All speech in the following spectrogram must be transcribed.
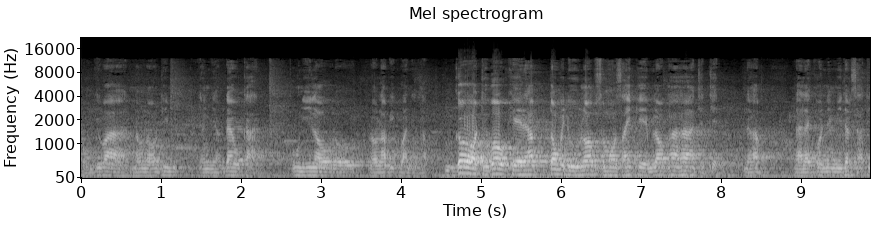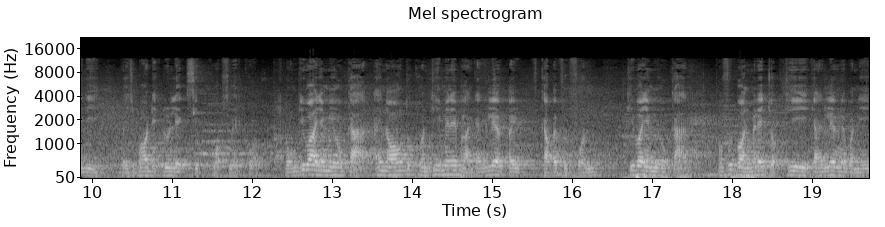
ผมคิดว่าน้องๆที่ยังอยากได้โอกาสพรุ่งนี้เราเราเรารับอีกวันนึงครับ ก็ถือว่าโอเคนะครับ ต้องไปดูรอบ small size game รอบ 55 77 นะครับ หลายๆคนยังมีทักษะที่ดี โดยเฉพาะเด็กรุ่นเล็ก 10 ขวบ 11 ขวบ ผมคิดว่ายังมีโอกาสให้น้องทุกคนที่ไม่ได้ผ่านการเลือกไปกลับไปฝึกฝนคิดว่ายังมีโอกาส เพราะฟุตบอลไม่ได้จบที่การเลือกในวันนี้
